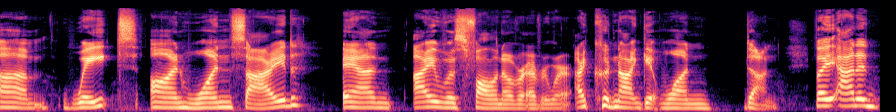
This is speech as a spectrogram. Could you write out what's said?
um weight on one side and i was falling over everywhere. I could not get one done. If i added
